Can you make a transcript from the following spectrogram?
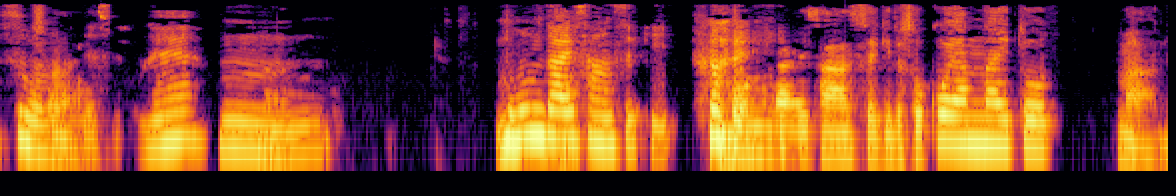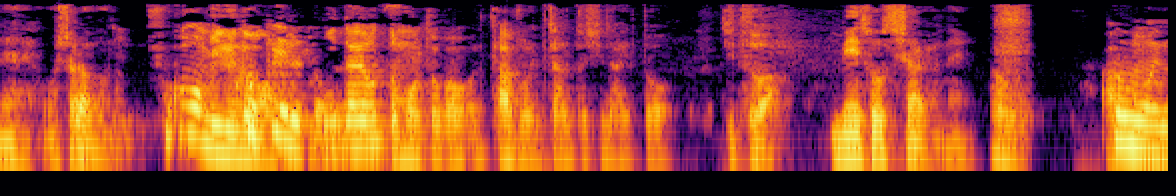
そうなんですよね。うん。問題山積。はい。問題山積で、そこをやんないと、まあね、おっしゃるように、そこを見るのは、かけるといいんだよと思うとこ、多分ちゃんとしないと、実は。迷走しちゃうよね。うんと思います。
